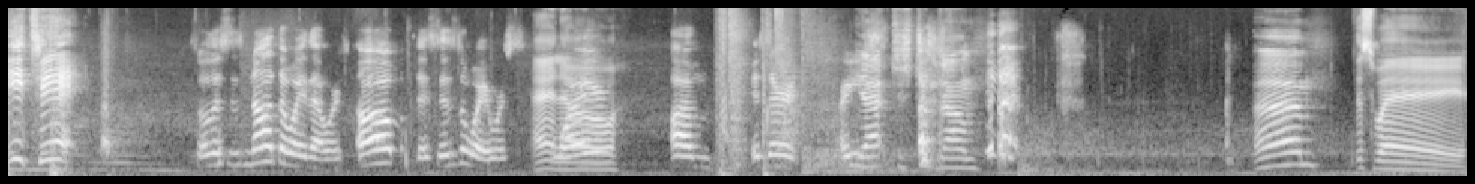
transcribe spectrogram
Hit it! So this is not the way that works. Oh, this is the way we're. s- Hello. Why, um, is there? Are you? Yeah, just jump down. Um, This way.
